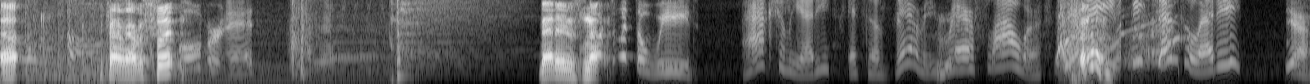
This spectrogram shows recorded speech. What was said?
Uh, you found rabbit's foot? Clover, Ed. That is not... What's with the weed? Actually, Eddy, it's a very hmm? rare flower. Please be gentle, Eddy. Yeah,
